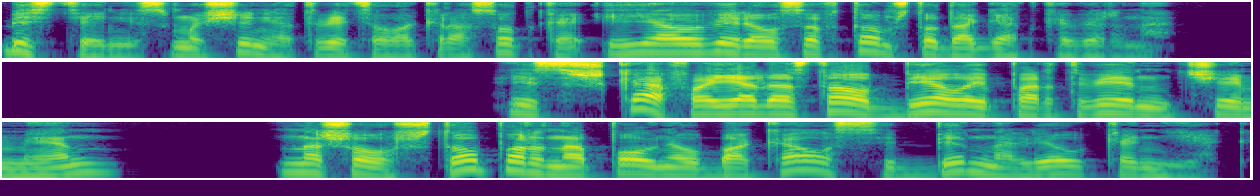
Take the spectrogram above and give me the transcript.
Без тени смущения ответила красотка, и я уверился в том, что догадка верна. Из шкафа я достал белый портвейн Чемен, нашел штопор, наполнил бокал, себе налил коньяк.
